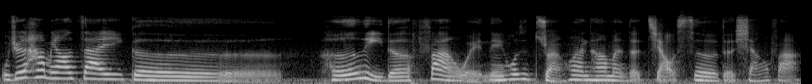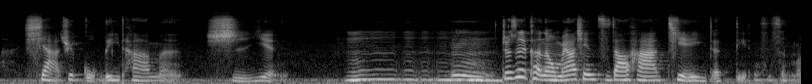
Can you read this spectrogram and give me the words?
我觉得他们要在一个合理的范围内，或是转换他们的角色的想法下去鼓励他们实验。嗯嗯嗯嗯嗯，就是可能我们要先知道他介意的点是什么，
